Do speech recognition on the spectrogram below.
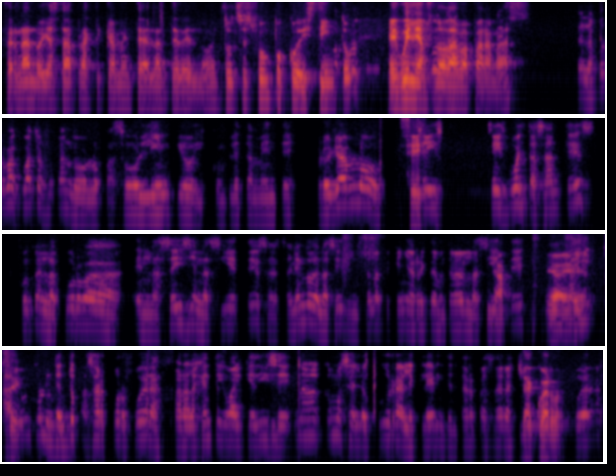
Fernando ya estaba prácticamente delante de él, ¿no? Entonces fue un poco distinto. El Williams no daba para más. En la curva 4 fue cuando lo pasó limpio y completamente. Pero yo hablo seis, seis vueltas antes fue en la curva en las 6 y en las 7, o sea, saliendo de las 6, está la pequeña recta de entrar a las 7, ahí Alonso lo intentó pasar por fuera, para la gente igual que dice, no, ¿cómo se le ocurre a Leclerc intentar pasar a Checo por fuera?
